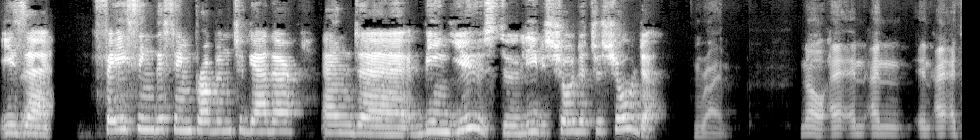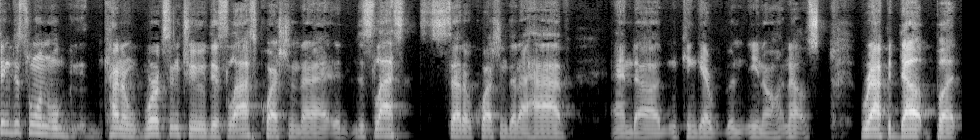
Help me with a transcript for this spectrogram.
Is uh, facing the same problem together and uh, being used to live shoulder to shoulder. Right. No, and and and I I think this one will kind of works into this last question that I, this last set of questions that I have, and uh, can get you know and I'll wrap it up. But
